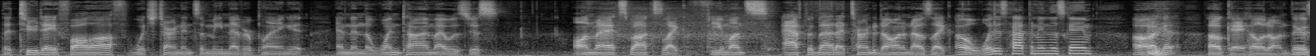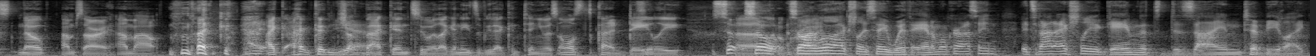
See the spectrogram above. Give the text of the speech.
the two day fall off, which turned into me never playing it. And then the one time I was just on my Xbox, like a few months after that, I turned it on and I was like, oh, what is happening in this game? Oh, I got. Okay, hold on. There's nope. I'm sorry. I'm out. like I, I, couldn't jump Yeah. back into it. Like it needs to be that continuous, almost kind of daily. So, uh, so, so I will actually say with Animal Crossing, it's not actually a game that's designed to be like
